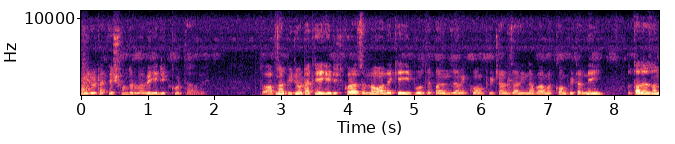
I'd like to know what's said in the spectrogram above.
ভিডিওটাকে সুন্দরভাবে এডিট করতে হবে। তো আপনার ভিডিওটাকে এডিট করার জন্য অনেকেই বলতে পারেন যে আমি কম্পিউটার জানি না বা আমার কম্পিউটার নেই। তো তাদের জন্য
